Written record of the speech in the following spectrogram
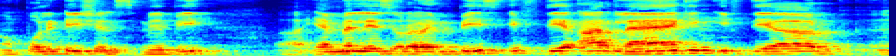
uh, politicians maybe uh, MLAs or MPs if they are lagging if they are uh,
